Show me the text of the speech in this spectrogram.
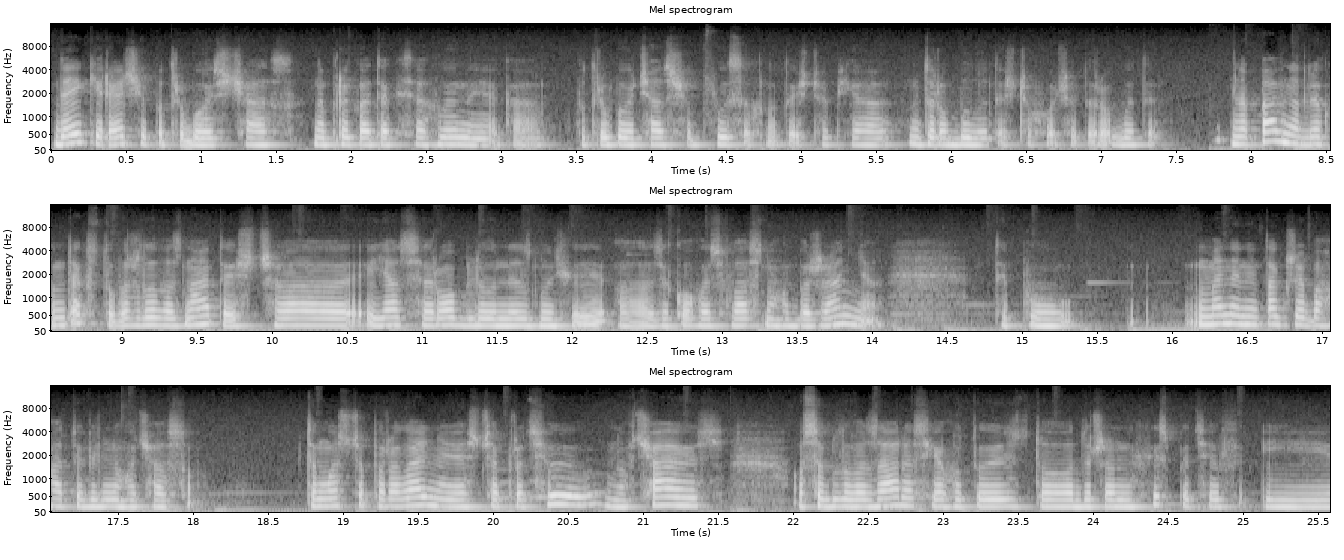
деякі речі потребують час. Наприклад, як ця глина, яка потребує час, щоб висохнути, щоб я доробила те, що хочу доробити. Напевно, для контексту важливо знати, що я це роблю не з нудьги, а з якогось власного бажання. Типу, в мене не так вже багато вільного часу, тому що паралельно я ще працюю, навчаюсь. Особливо зараз я готуюсь до державних іспитів і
